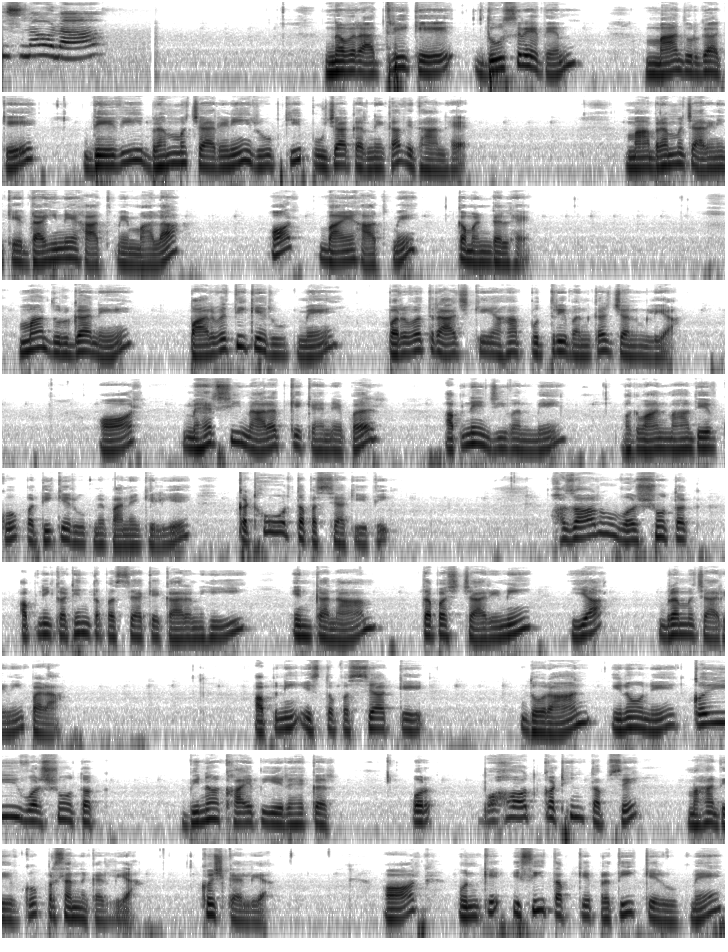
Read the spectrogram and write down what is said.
ना। नवरात्रि के दूसरे दिन माँ दुर्गा के देवी ब्रह्मचारिणी रूप की पूजा करने का विधान है। माँ ब्रह्मचारिणी के दाहिने हाथ में माला और बाएँ हाथ में कमंडल है। माँ दुर्गा ने पार्वती के रूप में पर्वतराज के यहाँ पुत्री बनकर जन्म लिया। और महर्षि नारद के कहने पर अपने जीवन में भगवान महादेव को पति के रूप में पाने के लिए कठोर तपस्या की थी। हज़ारों वर्षों तक अपनी कठिन तपस्या के कारण ही इनका नाम तपश्चारिणी या ब्रह्मचारिणी पड़ा। अपनी इस तपस्या के दौरान इन्होंने कई वर्षों तक बिना खाए पिए रहकर और बहुत कठिन तप से महादेव को प्रसन्न कर लिया, खुश कर लिया। और उनके इसी तप के प्रतीक के रूप में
